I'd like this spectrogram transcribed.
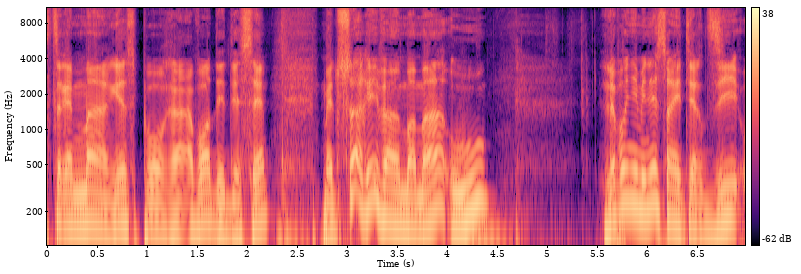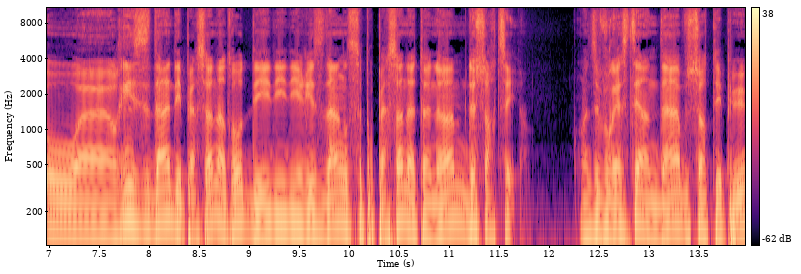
extrêmement à risque pour euh, avoir des décès. Mais tout ça arrive à un moment où le premier ministre a interdit aux euh, résidents des personnes, entre autres des, résidences pour personnes autonomes, de sortir. On dit, vous restez en dedans, vous sortez plus.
